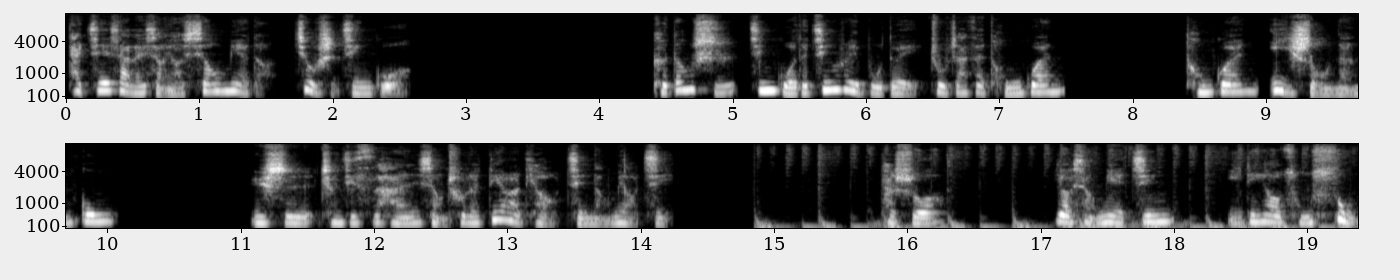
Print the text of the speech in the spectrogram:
他接下来想要消灭的就是金国。可当时金国的精锐部队驻扎在潼关，潼关易守难攻。于是，成吉思汗想出了第二条锦囊妙计。他说：“要想灭金，一定要从宋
